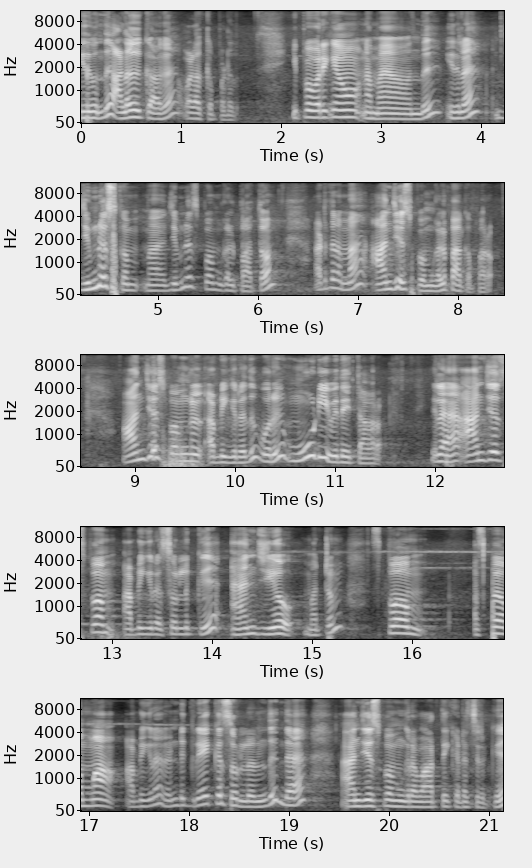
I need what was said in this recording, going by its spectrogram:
இது வந்து அழகுக்காக வளர்க்கப்படுது. இப்போ வரைக்கும் நம்ம வந்து இதில் ஜிம்னோஸ்கம் ஜிம்னோஸ்பம்கள் பார்த்தோம். அடுத்து நம்ம ஆஞ்சியோஸ்பம்கள் பார்க்க போகிறோம் ஆஞ்சியோஸ்பம்கள் அப்படிங்கிறது ஒரு மூடிய விதை தாவரம். இதில் ஆஞ்சியோஸ்பம் அப்படிங்கிற சொல்லுக்கு ஆஞ்சியோ மற்றும் ஸ்பெர்ம் ஸ்பெர்மா அப்படிங்கிற ரெண்டு கிரேக்க சொல்லிருந்து இந்த ஆஞ்சியோஸ்பம்ங்கிற வார்த்தை கிடச்சிருக்கு.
